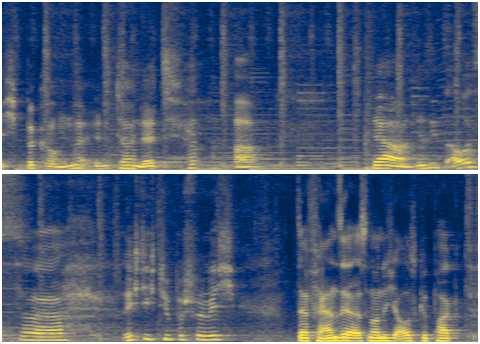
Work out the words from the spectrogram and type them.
Ich bekomme Internet. Ja, und hier sieht's aus. Äh, richtig typisch für mich. Der Fernseher ist noch nicht ausgepackt.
